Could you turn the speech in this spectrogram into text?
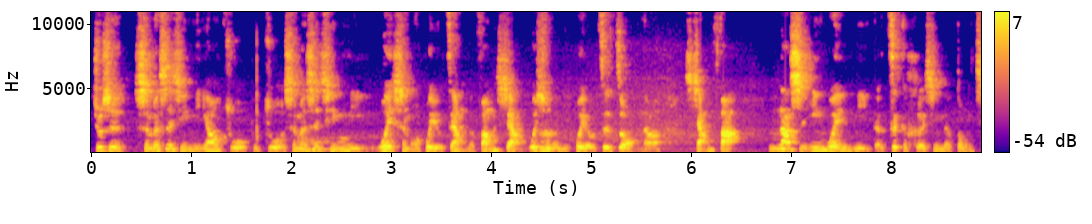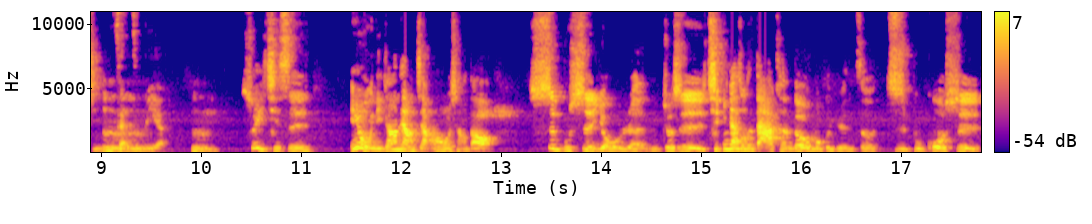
就是什么事情你要做不做，什么事情你为什么会有这样的方向，为什么你会有这种呢想法？那是因为你的这个核心的动机在这边。嗯。所以其实，因为你刚刚这样讲，让我想到，是不是有人就是，其应该说是大家可能都有某个原则，只不过是。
